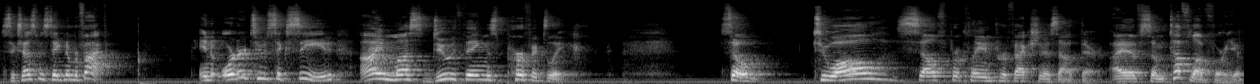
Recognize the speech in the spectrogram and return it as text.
Success mistake number five. In order to succeed, I must do things perfectly. So, to all self proclaimed perfectionists out there, I have some tough love for you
